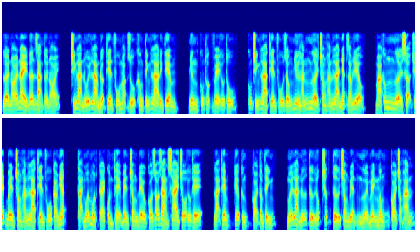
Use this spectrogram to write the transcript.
Lời nói này đơn giản tới nói, chính là núi làm được thiên phú mặc dù không tính là đỉnh tiêm, nhưng cũng thuộc về ưu tú, cũng chính là thiên phú giống như hắn người trong hắn là nhất dám liều, mà không người sợ chết bên trong hắn là thiên phú cao nhất, tại mỗi một cái quần thể bên trong đều có rõ ràng sai chỗ ưu thế, lại thêm kia cứng cỏi tâm tính mới là nữ tử lúc trước từ trong biển người mênh mông coi trọng hắn,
